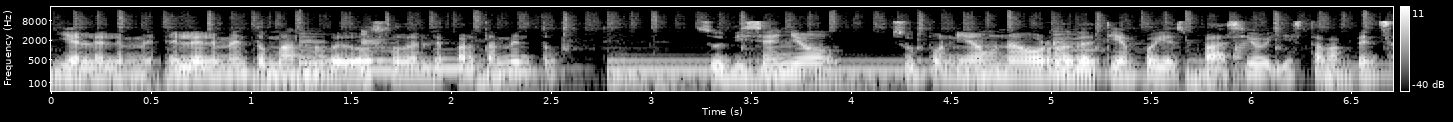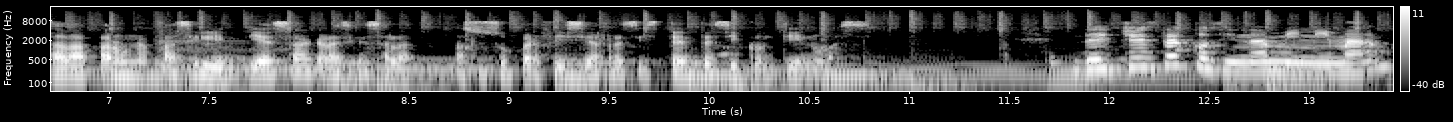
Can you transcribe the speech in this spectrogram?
y el, elemento más novedoso del departamento. Su diseño suponía un ahorro de tiempo y espacio y estaba pensada para una fácil limpieza gracias a sus superficies resistentes y continuas. De hecho, esta cocina mínima,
